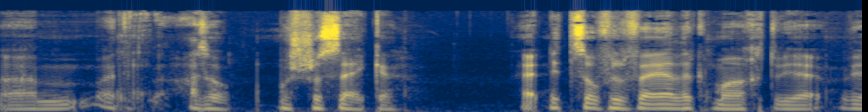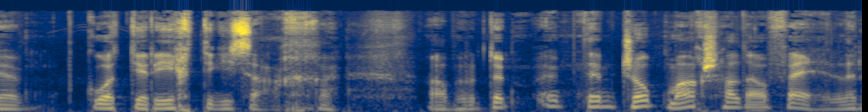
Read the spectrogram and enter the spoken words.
Ähm, also, muss schon sagen, er hat nicht so viele Fehler gemacht wie, wie gute, richtige Sachen. Aber in dem Job machst du halt auch Fehler.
